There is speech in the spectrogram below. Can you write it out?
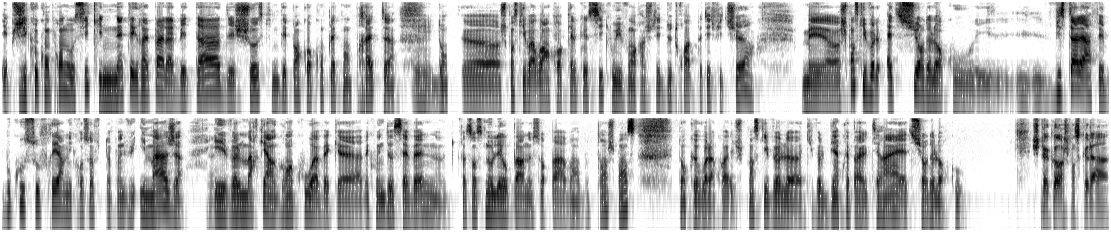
Et puis j'ai cru comprendre aussi qu'ils n'intégraient pas à la bêta des choses qui n'étaient pas encore complètement prêtes. Mhm. Donc, euh, je pense qu'il va y avoir encore quelques cycles où ils vont rajouter deux trois petites features. Mais euh, je pense qu'ils veulent être sûrs de leur coup. Vista a fait beaucoup souffrir Microsoft d'un point de vue image et ils veulent marquer un grand coup avec euh, avec Windows 7. De toute façon, Snow Leopard ne sort pas avant un bout de temps, je pense. Donc euh, voilà quoi. Je pense qu'ils veulent euh, qu'ils veulent bien préparer le terrain et être sûrs de leur coup. Je suis d'accord. Je pense que la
